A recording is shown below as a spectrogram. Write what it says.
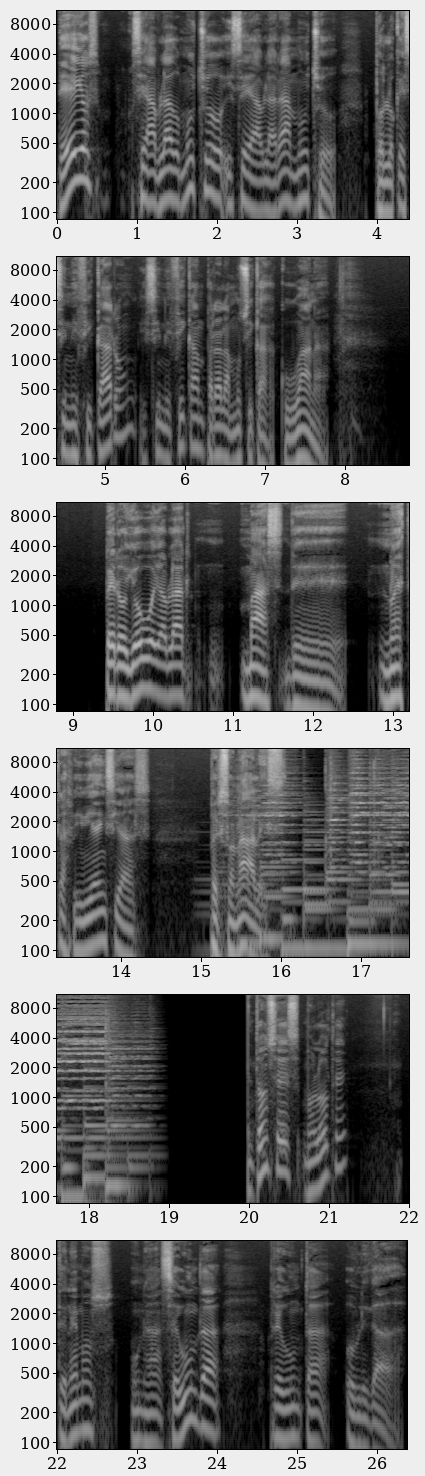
de ellos se ha hablado mucho y se hablará mucho por lo que significaron y significan para la música cubana. Pero yo voy a hablar más de nuestras vivencias personales. Entonces, Molote, tenemos una segunda pregunta obligada.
